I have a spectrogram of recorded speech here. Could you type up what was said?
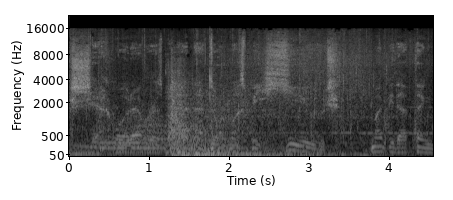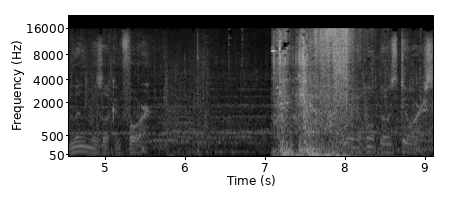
Shit, whatever is behind that door must be huge. Might be that thing Bloom was looking for. Yeah, way to hold those doors.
